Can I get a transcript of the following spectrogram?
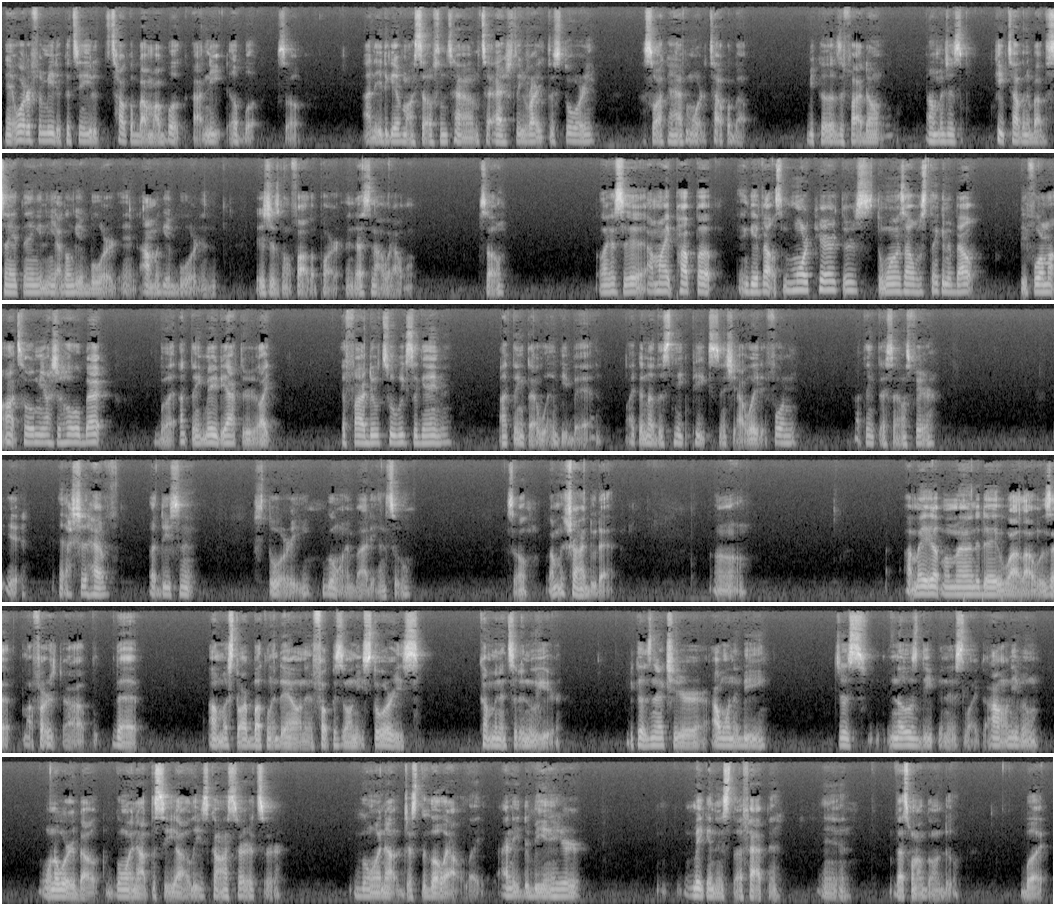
in order for me to continue to talk about my book, I need a book. So I need to give myself some time to actually write the story so I can have more to talk about. Because if I don't, I'm gonna just keep talking about the same thing and then y'all gonna get bored and I'm gonna get bored and it's just gonna fall apart and that's not what I want. So, like I said, I might pop up and give out some more characters, the ones I was thinking about before my aunt told me I should hold back. But I think maybe after like if I do two weeks of gaming, I think that wouldn't be bad. Like another sneak peek since y'all waited for me. I think that sounds fair. Yeah, I should have a decent story going by the end too. So I'm gonna try and do that. Um, I made up my mind today while I was at my first job that I'm gonna start buckling down and focus on these stories coming into the new year. Because next year I want to be just nose deep in this. Like I don't even want to worry about going out to see all these concerts or going out just to go out. Like I need to be in here making this stuff happen, and that's what I'm gonna do. But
